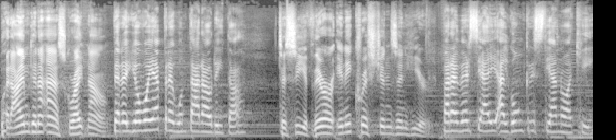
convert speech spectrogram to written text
But I'm going to ask right now, Pero yo voy a preguntar ahorita, to see if there are any Christians in here para ver si hay algún cristiano aquí.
